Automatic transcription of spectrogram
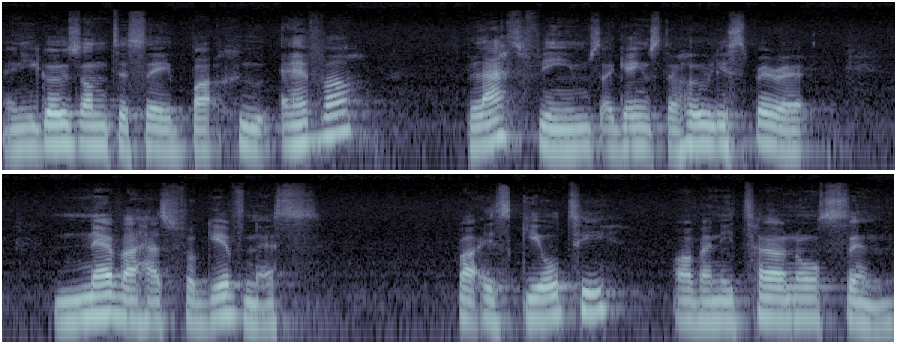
And he goes on to say, But whoever blasphemes against the Holy Spirit never has forgiveness, but is guilty of an eternal sin.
